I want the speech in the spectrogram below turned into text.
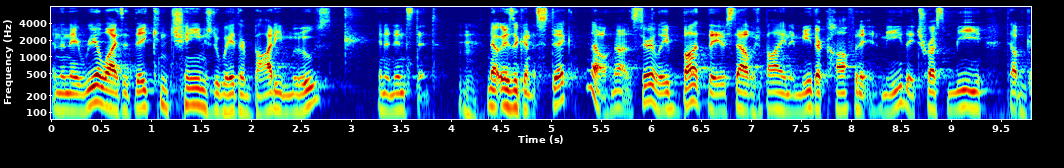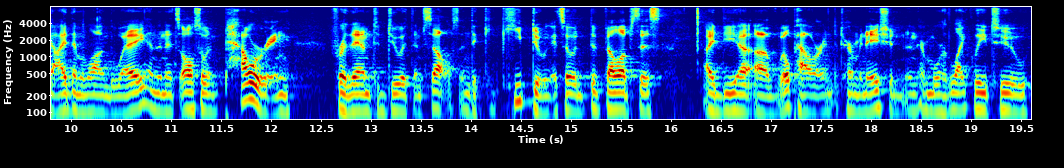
and then they realize that they can change the way their body moves in an instant. Now, is it going to stick? No, not necessarily, but they establish buy-in in me. They're confident in me. They trust me to help guide them along the way, and then it's also empowering for them to do it themselves and to keep doing it. So it develops this idea of willpower and determination, and they're more likely to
